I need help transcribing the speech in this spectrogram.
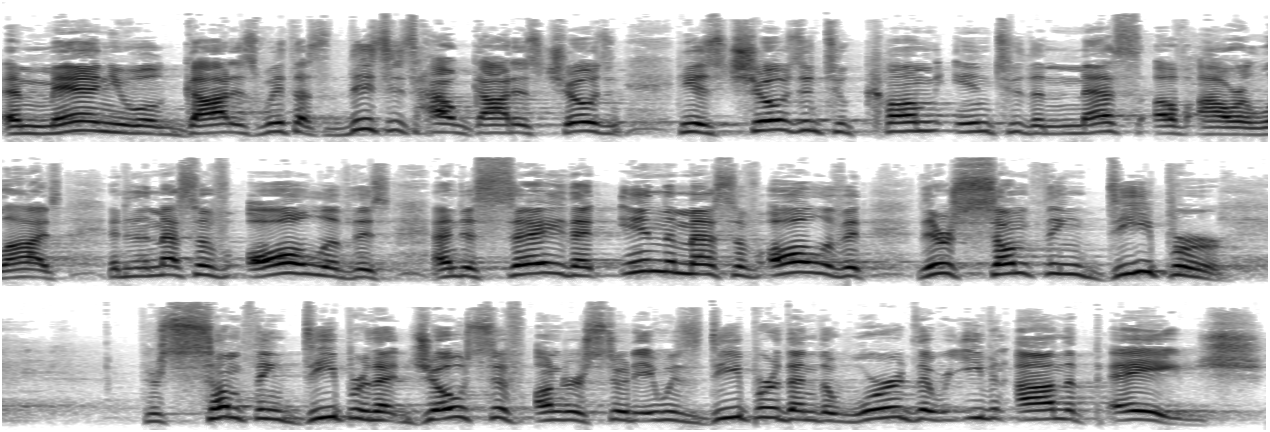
Emmanuel, God is with us, this is how God has chosen. He has chosen to come into the mess of our lives, into the mess of all of this, and to say that in the mess of all of it, there's something deeper. There's something deeper that Joseph understood. It was deeper than the words that were even on the page.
